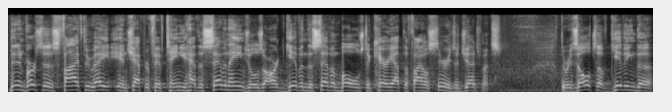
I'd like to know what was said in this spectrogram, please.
Then in verses 5 through 8 in chapter 15, you have the seven angels are given the seven bowls to carry out the final series of judgments. The results of giving the,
